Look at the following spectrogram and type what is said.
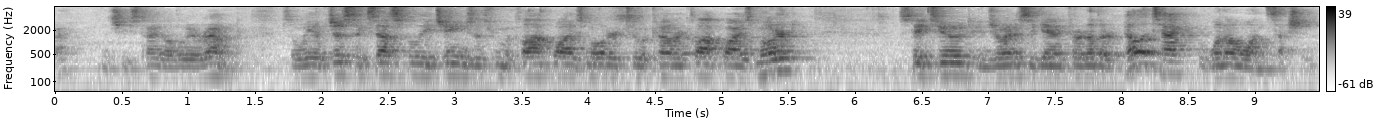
Alright, and she's tight all the way around. So we have just successfully changed this from a clockwise motor to a counterclockwise motor. Stay tuned and join us again for another Pellet Tech 101 session.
